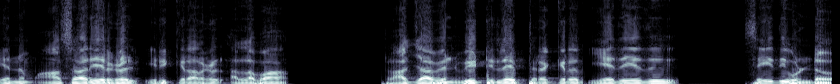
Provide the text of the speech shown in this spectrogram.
என்னும் ஆசாரியர்கள் இருக்கிறார்கள் அல்லவா? ராஜாவின் வீட்டிலே பிறக்கிறது ஏதேது செய்தி உண்டோ?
